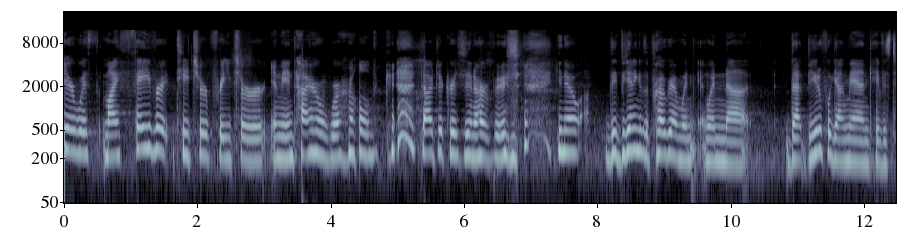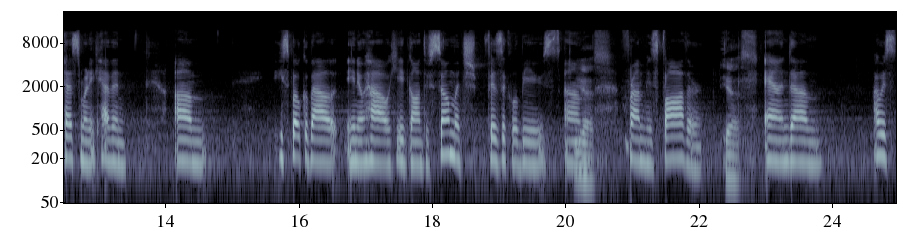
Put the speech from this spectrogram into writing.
Here with my favorite teacher preacher in the entire world, Dr. Christian Harfouche. You know, the beginning of the program when when uh, that beautiful young man gave his testimony, Kevin. Um, he spoke about you know how he had gone through so much physical abuse um, Yes. from his father, Yes. and um, I was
